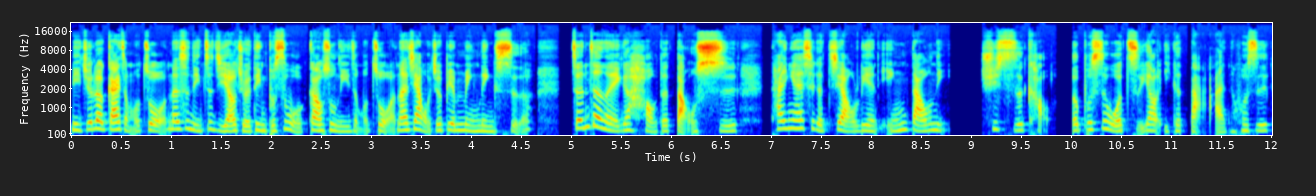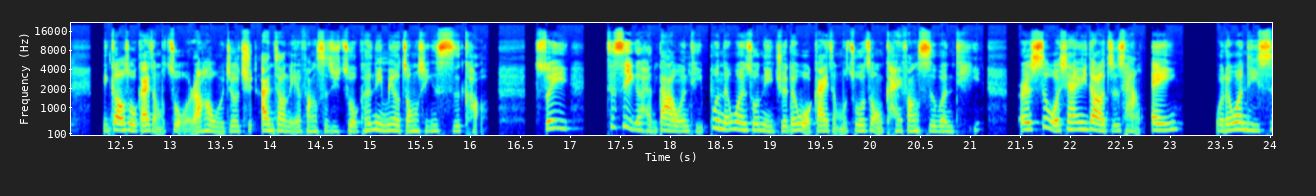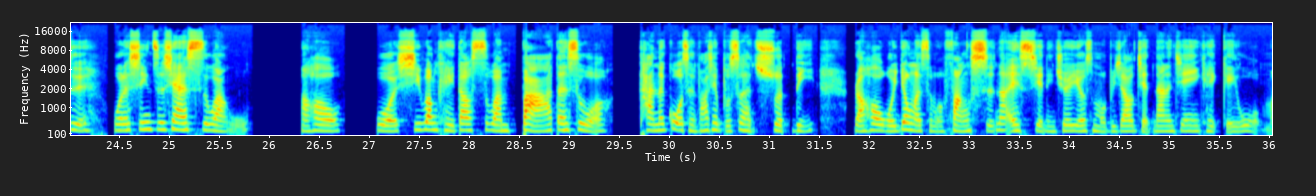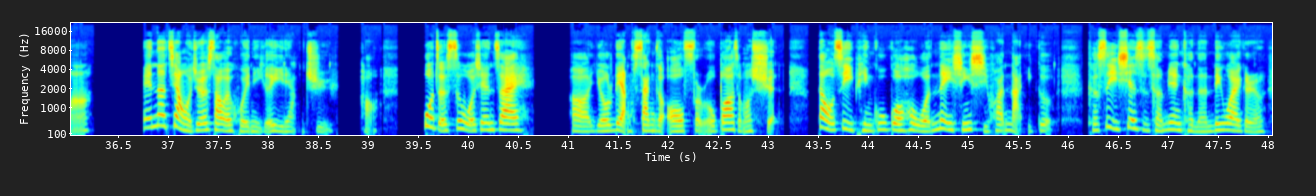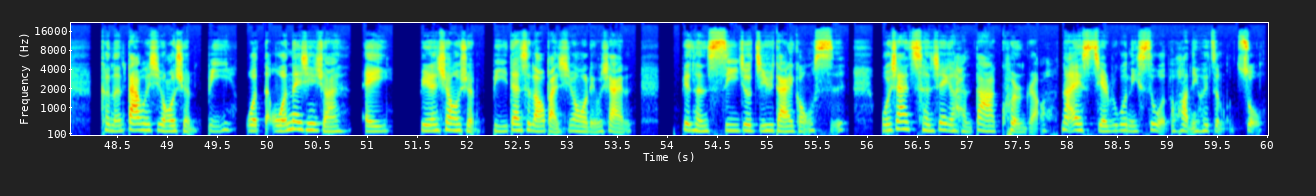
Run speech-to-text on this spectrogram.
你觉得该怎么做，那是你自己要决定，不是我告诉你怎么做。那这样我就变命令式了。真正的一个好的导师，他应该是个教练，引导你去思考，而不是我只要一个答案，或是你告诉我该怎么做，然后我就去按照你的方式去做。可是你没有中心思考，所以。这是一个很大的问题，不能问说你觉得我该怎么做这种开放式问题，而是我现在遇到了职场 A，我的问题是我的薪资现在四万五，然后我希望可以到四万八，但是我谈的过程发现不是很顺利，然后我用了什么方式？那 S 姐你觉得有什么比较简单的建议可以给我吗？诶，那这样我就会稍微回你个一两句，好，或者是我现在。呃，有两三个 offer，我不知道怎么选。但我自己评估过后，我内心喜欢哪一个？可是以现实层面，可能另外一个人，可能大家会希望我选 B。我我内心喜欢 A，别人希望我选 B，但是老板希望我留下来，变成 C 就继续待在公司。我现在呈现一个很大的困扰。那 S 姐，如果你是我的话，你会怎么做？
